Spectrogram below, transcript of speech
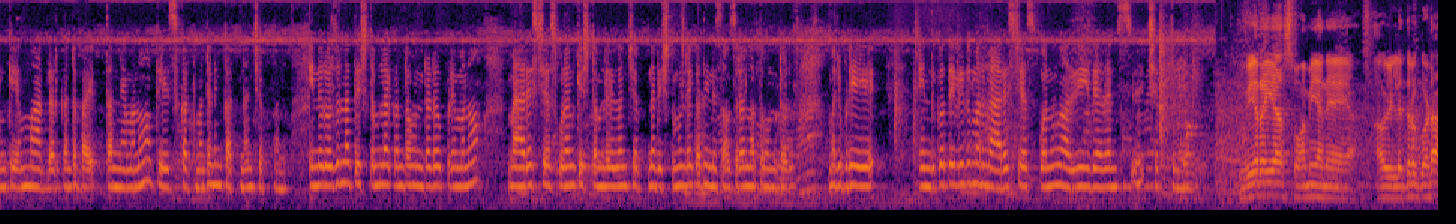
ఇంకేం మాట్లాడకంటే బయట తను ఏమనో కేసు కట్టమంటే నేను కట్టనని చెప్పాను. ఇన్ని రోజులు నాతో ఇష్టం లేకుండా ఉంటాడు. ఇప్పుడేమో మ్యారేజ్ చేసుకోవడానికి ఇష్టం లేదు అని చెప్తున్నాడు. ఇష్టం ఉండే కదా ఇన్ని సంవత్సరాలు నాతో ఉంటాడు. మరి ఇప్పుడు ఎందుకో తెలియదు మరి మ్యారేజ్ చేసుకోను అది ఇది అని చెప్తున్నాడు. వీరయ్య స్వామి అనే వీళ్ళిద్దరు కూడా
